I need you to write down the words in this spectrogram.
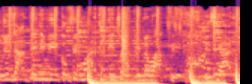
जो जानते नहीं मेरे को फिर मार की चौकी में भागते इसे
